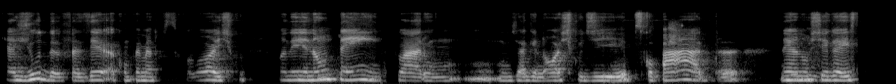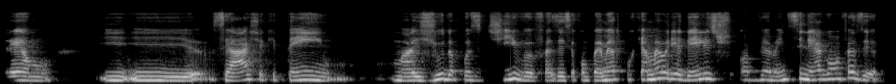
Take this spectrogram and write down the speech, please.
que ajuda a fazer acompanhamento psicológico quando ele não tem, claro, um, um diagnóstico de psicopata, né? Não uhum. chega a esse extremo. E, e você acha que tem uma ajuda positiva fazer esse acompanhamento, porque a maioria deles, obviamente, se negam a fazer.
